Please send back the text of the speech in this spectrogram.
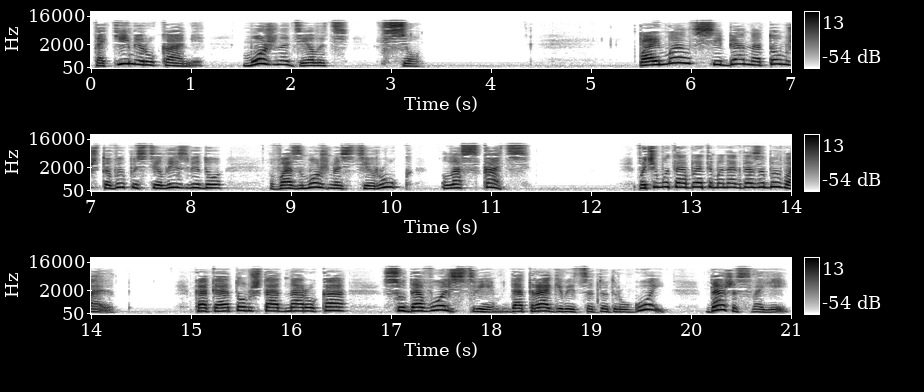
Такими руками можно делать все. Поймал себя на том, что выпустил из виду возможности рук ласкать. Почему-то об этом иногда забывают, как и о том, что одна рука с удовольствием дотрагивается до другой, даже своей.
